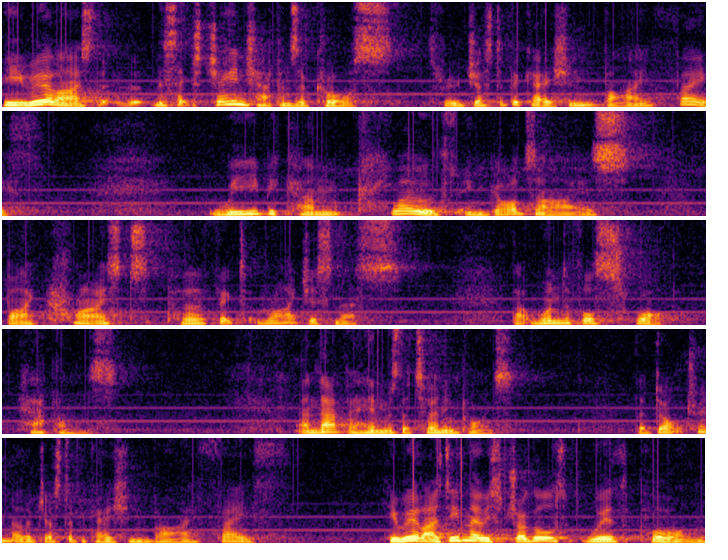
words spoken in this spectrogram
He realized that this exchange happens, of course, through justification by faith. We become clothed in God's eyes by Christ's perfect righteousness. That wonderful swap happens. And that for him was the turning point the doctrine of the justification by faith. He realized even though he struggled with porn,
